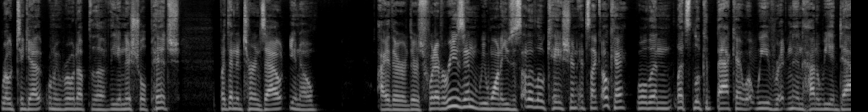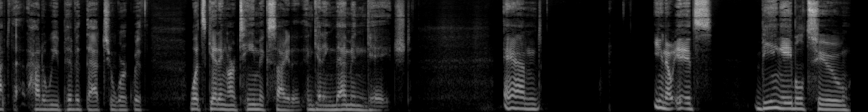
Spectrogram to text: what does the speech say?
wrote together when we wrote up the the initial pitch, but then it turns out you know either there's for whatever reason we want to use this other location it's like okay well then let's look back at what we've written and how do we adapt that how do we pivot that to work with what's getting our team excited and getting them engaged and you know it's being able to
